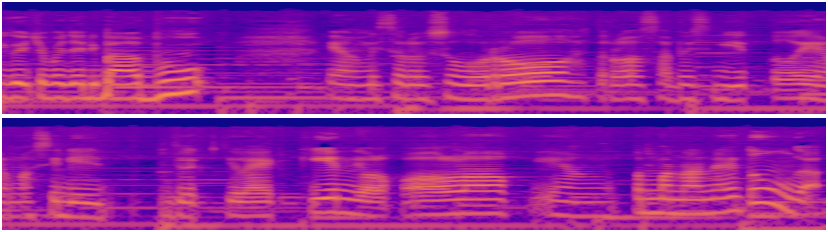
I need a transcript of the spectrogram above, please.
juga coba jadi babu yang disuruh-suruh terus habis gitu yang masih dijelek-jelekin diolok-olok yang temenannya itu nggak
